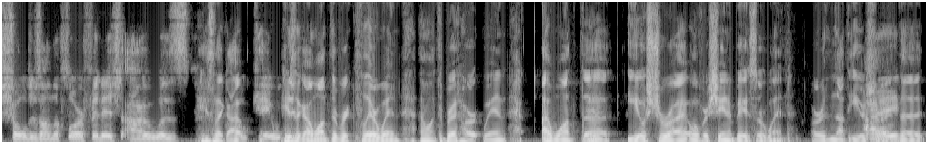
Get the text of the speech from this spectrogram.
shoulders on the floor finish I was he's like, I, okay with he's it. like, I want the Ric Flair win. I want the Bret Hart win. I want the Io Shirai over Shayna Baszler win, or not the Io Shirai, I- the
